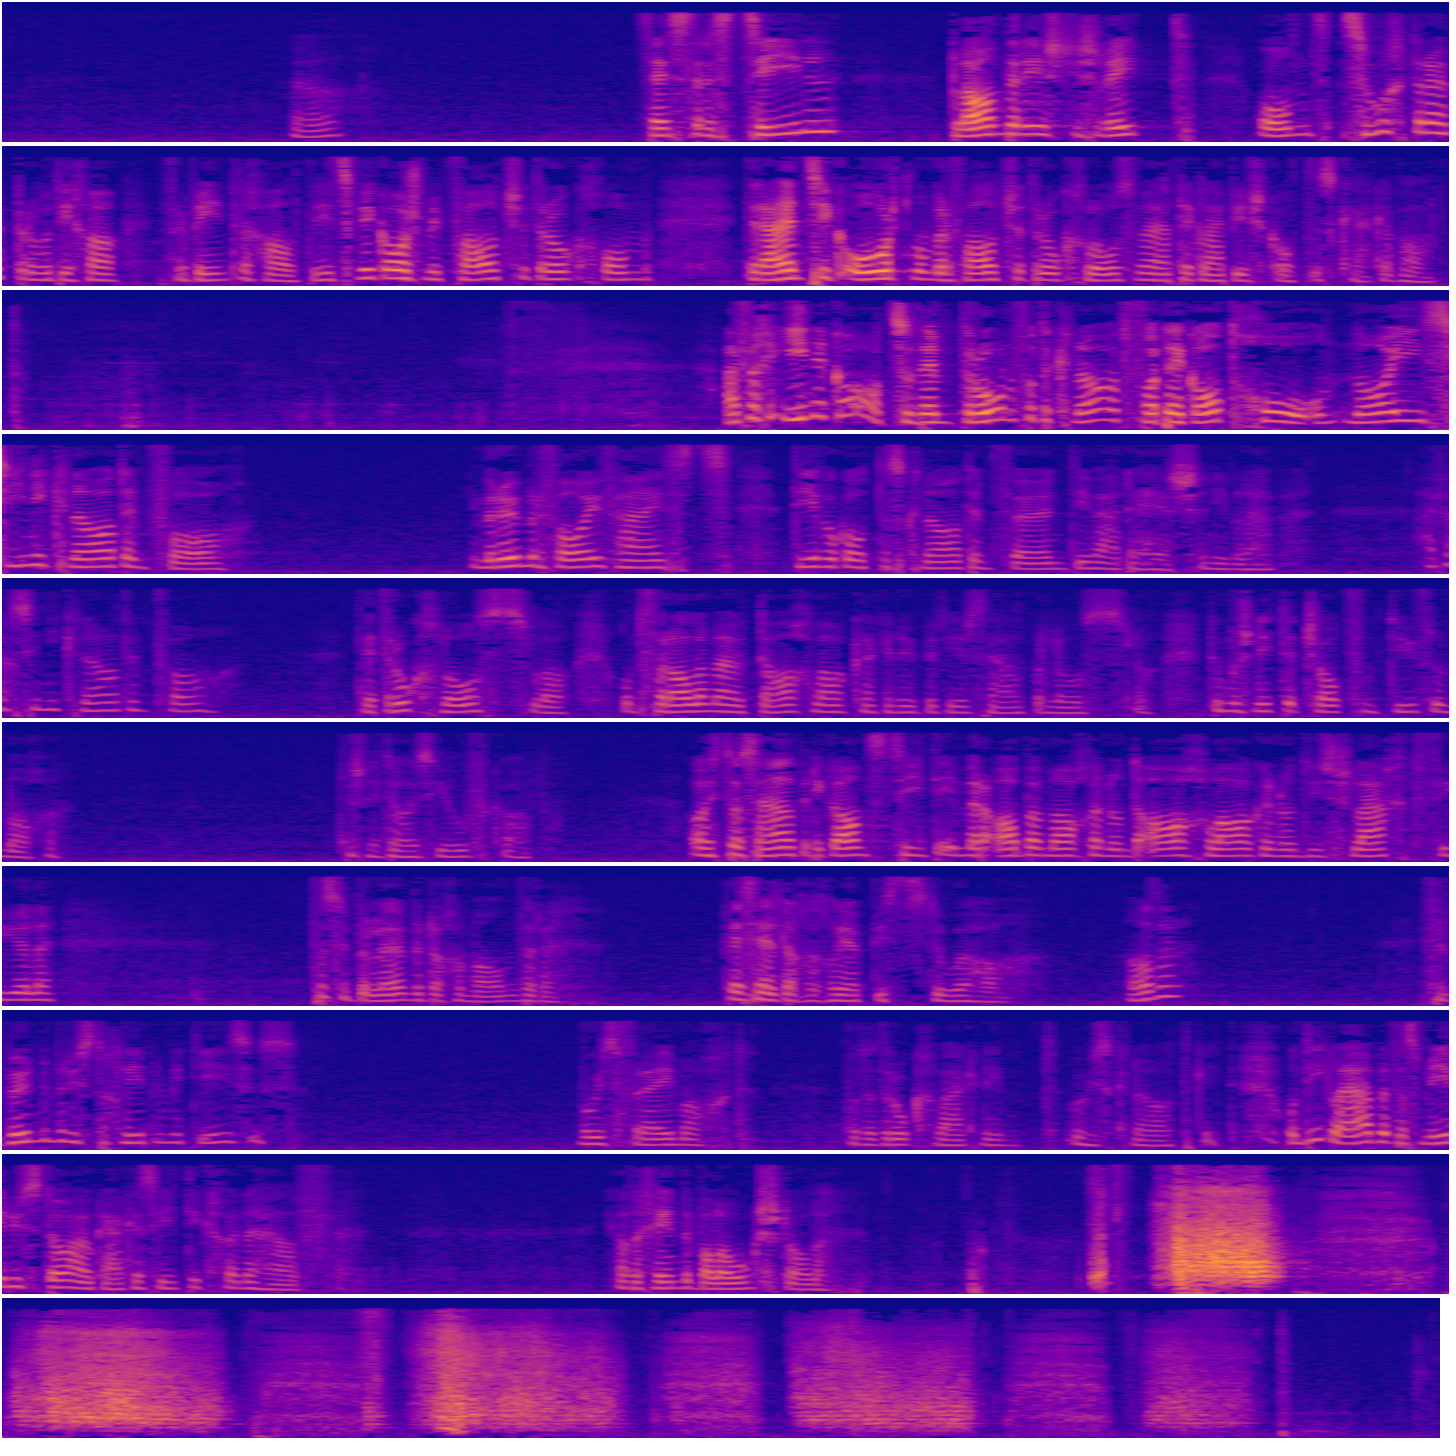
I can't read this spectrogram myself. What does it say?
Ja. Setzt dir ein Ziel, plan den ersten Schritt und such dir jemanden, der dich verbindlich halten kann. Jetzt, wie gehst du mit falschem Druck um? Der einzige Ort, wo wir falschen Druck loswerden, glaube ich, ist Gottes Gegenwart. Einfach reingehen zu dem Thron von der Gnade, vor dem Gott kommen und neu seine Gnade empfangen. Im Römer 5 heißt es, die, die Gottes Gnade empfangen, die werden herrschen im Leben. Einfach seine Gnade empfangen. Den Druck loszulassen. Und vor allem auch die Anklage gegenüber dir selber loszulassen. Du musst nicht den Job vom Teufel machen. Das ist nicht unsere Aufgabe. Uns da selber die ganze Zeit immer abmachen und anklagen und uns schlecht fühlen, das überlegen wir doch einem anderen der soll doch ein bisschen etwas zu tun haben. Oder? Verbünden wir uns doch lieber mit Jesus, der uns frei macht, der den Druck wegnimmt, der uns Gnade gibt. Und ich glaube, dass wir uns da auch gegenseitig helfen können. Ich habe den Kindern Ballon gestohlen.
